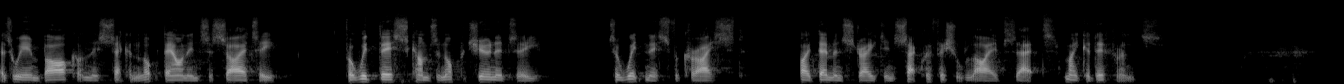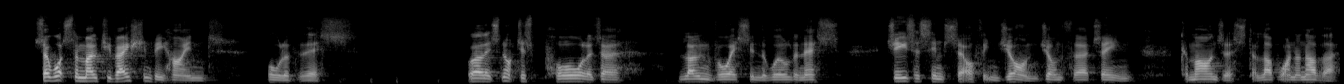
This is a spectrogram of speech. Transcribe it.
as we embark on this second lockdown in society, for with this comes an opportunity to witness for Christ by demonstrating sacrificial lives that make a difference. So, what's the motivation behind all of this? Well, it's not just Paul as a lone voice in the wilderness. Jesus himself in John, John 13, commands us to love one another.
